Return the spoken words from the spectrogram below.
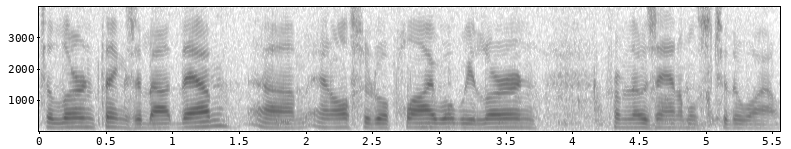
to learn things about them um, and also to apply what we learn from those animals to the wild.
